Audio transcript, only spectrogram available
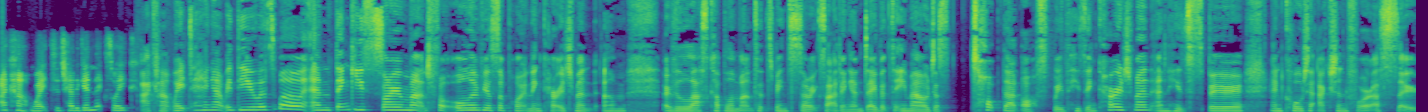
I can't wait to chat again next week. I can't wait to hang out with you as well. And thank you so much for all of your support and encouragement um, over the last couple of months. It's been so exciting. And David's email just topped that off with his encouragement and his spur and call to action for us. So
